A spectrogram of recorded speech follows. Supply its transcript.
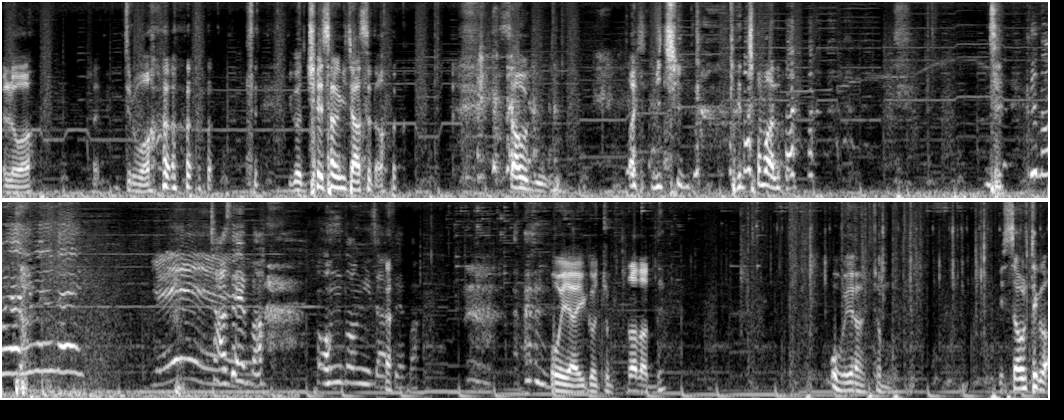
일로 와. 들어와. 이건 최상위 자세다. 싸우기. 아 미친. 개처만. 그노야 힘을 내. 예. 자세 봐. 엉덩이 자세 봐. 오야 이거 좀 불안한데? 오야 잠만. 이 싸울 때가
